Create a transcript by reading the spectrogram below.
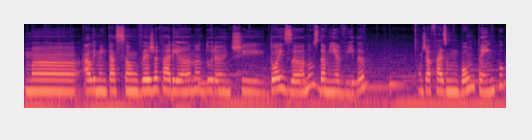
uma alimentação vegetariana durante dois anos da minha vida, já faz um bom tempo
